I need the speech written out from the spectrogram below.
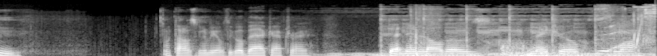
Hmm. I thought I was gonna be able to go back after I detonated all those nitro blocks.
